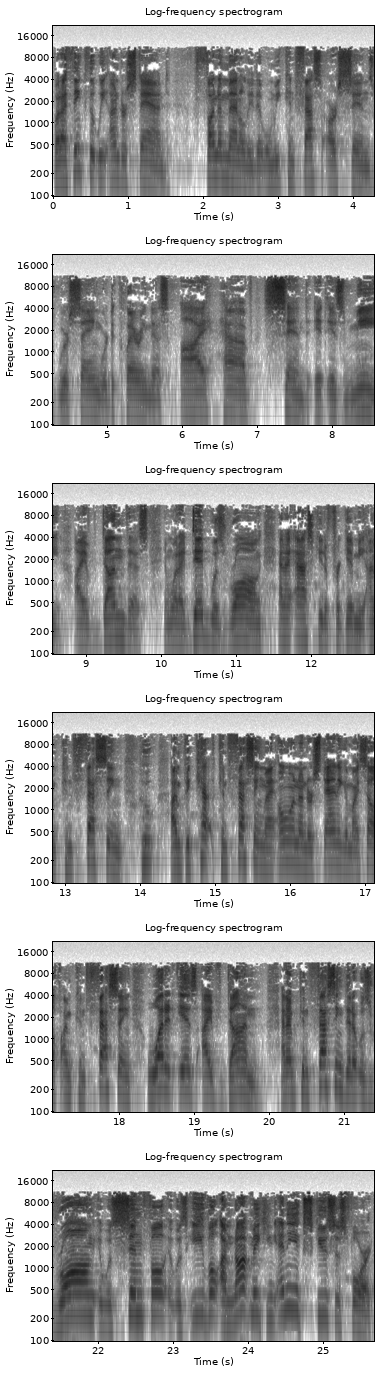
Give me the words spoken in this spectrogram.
But I think that we understand fundamentally that when we confess our sins, we're saying, we're declaring this I have sinned. It is me. I have done this. And what I did was wrong. And I ask you to forgive me. I'm confessing who, I'm beca- confessing my own understanding of myself. I'm confessing what it is I've done. And I'm confessing that it was wrong. It was sinful. It was evil. I'm not making any excuses for it.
